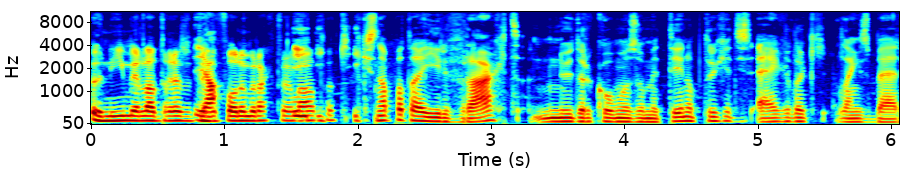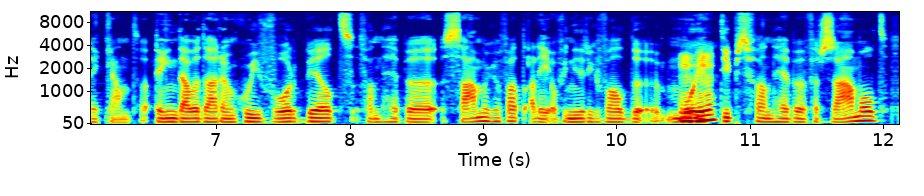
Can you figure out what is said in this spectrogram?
een e-mailadres, een telefoonnummer achterlaten? ik, ik snap wat hij hier vraagt. Nu, daar komen we zo meteen op terug. Het is eigenlijk langs beide kanten. Ik denk dat we daar een goed voorbeeld van hebben samengevat. Allee, of in ieder geval de mooie Mhm. tips van hebben verzameld.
